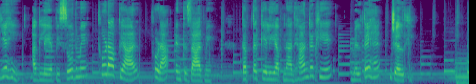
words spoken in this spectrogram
यही अगले एपिसोड में थोड़ा प्यार, थोड़ा इंतज़ार में। तब तक के लिए अपना ध्यान रखिए। मिलते हैं जल्द ही।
